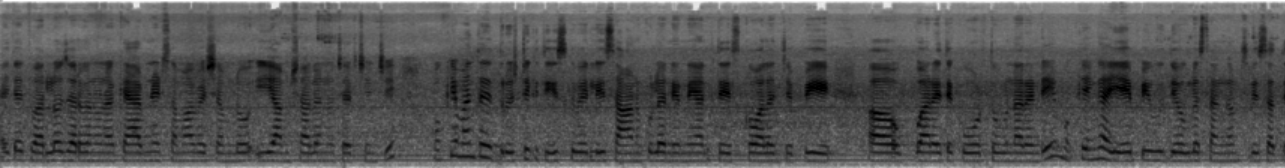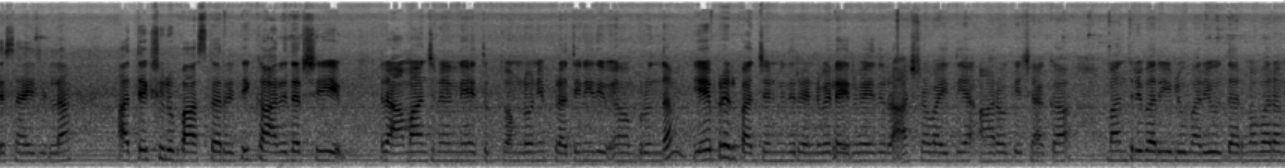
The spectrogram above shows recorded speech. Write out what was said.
అయితే త్వరలో జరగనున్న కేబినెట్ సమావేశంలో ఈ అంశాలను చర్చించి ముఖ్యమంత్రి దృష్టికి తీసుకువెళ్ళి సానుకూల నిర్ణయాలు తీసుకోవాలని చెప్పి వారైతే కోరుతూ ఉన్నారండి. ముఖ్యంగా ఏపీ ఉద్యోగుల సంఘం శ్రీ సత్యసాయి జిల్లా అధ్యక్షులు భాస్కర్ రెడ్డి కార్యదర్శి రామాంజనేయుల నేతృత్వంలోని ప్రతినిధి బృందం ఏప్రిల్ పద్దెనిమిది రెండు వేల ఇరవై ఐదు రాష్ట్ర వైద్య ఆరోగ్య శాఖ మంత్రివర్యులు మరియు ధర్మవరం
